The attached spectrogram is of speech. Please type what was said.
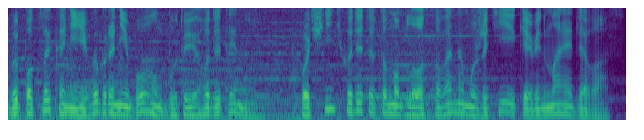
Ви покликані і вибрані Богом бути його дитиною. Почніть ходити в тому благословенному житті, яке він має для вас.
